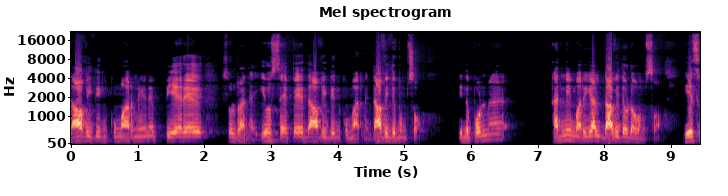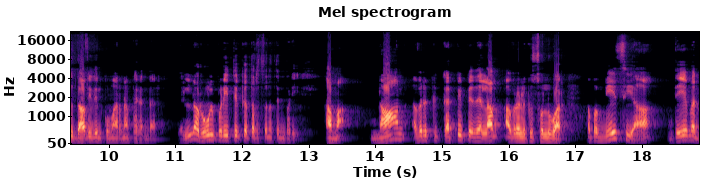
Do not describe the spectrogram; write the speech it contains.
தாவிதின் குமார்னு பேரே சொல்கிறாங்க யோசேப்பே தாவிதின் குமார்னு தாவிது வம்சம். இந்த பொண்ணு கன்னி மரியால் தாவிதோட வம்சம். இயேசு தாவிதின் குமார்னா பிறந்தார். எல்லாம் ரூல் படி தீர்க்க தரிசனத்தின்படி ஆமாம் நான் அவருக்கு கற்பிப்பதெல்லாம் அவர்களுக்கு சொல்லுவார். அப்போ மேசியா தேவன்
